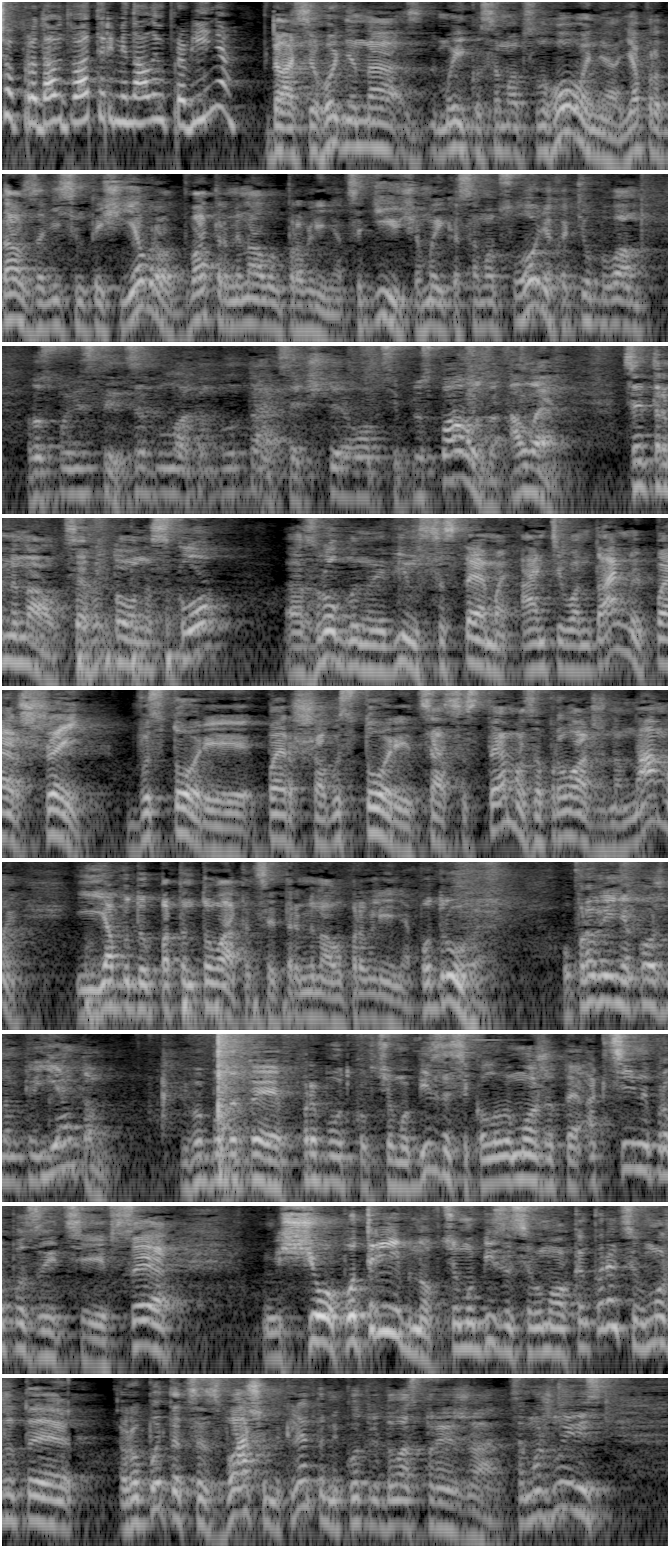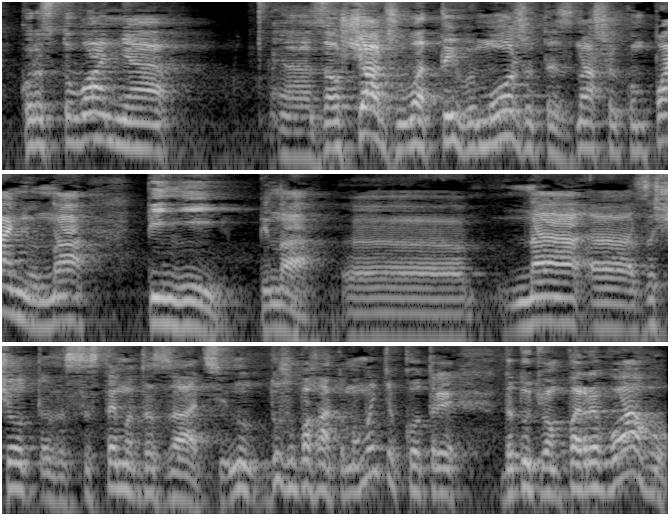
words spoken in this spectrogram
Що продав два термінали управління? Да, сьогодні на мийку самообслуговування я продав за 8 тисяч євро два термінали управління. Це діюча мийка самообслуговування. Хотів би вам розповісти. Це була комплектація 4 опції плюс пауза, але цей термінал це готове скло. Е, Зроблений він з системи антивандальної. Перший в історії, перша в історії ця система запроваджена нами, і я буду патентувати цей термінал управління. По-друге, управління кожним клієнтом. І ви будете в прибутку в цьому бізнесі, коли ви можете акційні пропозиції, все, що потрібно в цьому бізнесі в умовах конкуренції, ви можете робити це з вашими клієнтами, котрі до вас приїжджають. Це можливість користування, е, заощаджувати ви можете з нашою компанією на піні, піна. е, На е, за счет системи дозації. Ну дуже багато моментів, котрі дадуть вам перевагу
